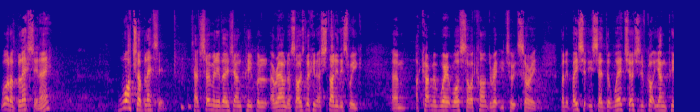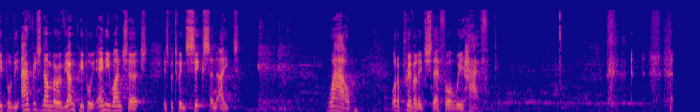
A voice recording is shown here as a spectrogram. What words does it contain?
What a blessing, eh? What a blessing to have so many of those young people around us. I was looking at a study this week. Um, I can't remember where it was, so I can't direct you to it, sorry. But it basically said that where churches have got young people, the average number of young people in any one church is between six and eight. Wow. What a privilege, therefore, we have.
